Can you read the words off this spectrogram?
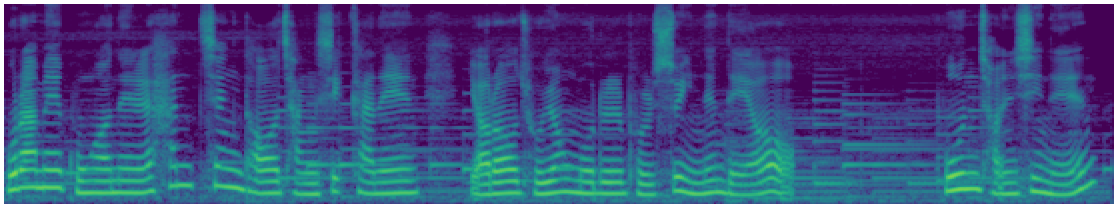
보람의 공원을 한층 더 장식하는 여러 조형물을 볼 수 있는데요. 본 전시는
